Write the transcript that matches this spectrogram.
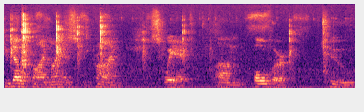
q double prime minus q prime squared, um, over two,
